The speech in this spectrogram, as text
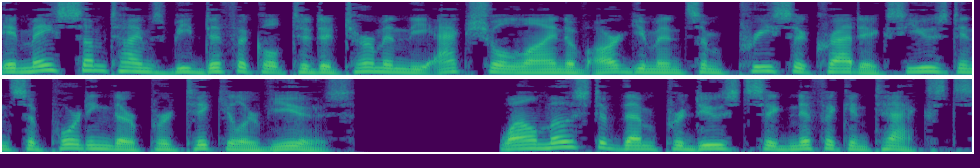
It may sometimes be difficult to determine the actual line of argument some pre-Socratics used in supporting their particular views. While most of them produced significant texts,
